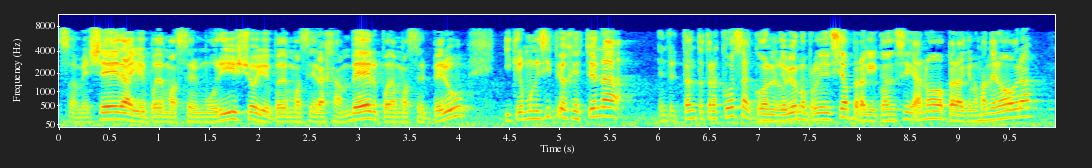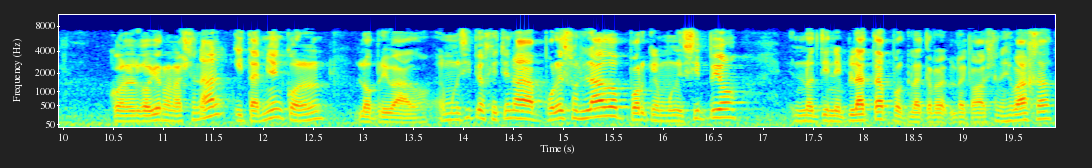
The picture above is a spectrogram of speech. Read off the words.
Somellera, y hoy podemos hacer Murillo, y hoy podemos hacer Ajambel, podemos hacer Perú, y que el municipio gestiona, entre tantas otras cosas, con el gobierno provincial para que consigan no, para que nos manden obra, con el gobierno nacional y también con lo privado. El municipio gestiona por esos lados porque el municipio no tiene plata, porque la recaudación es baja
